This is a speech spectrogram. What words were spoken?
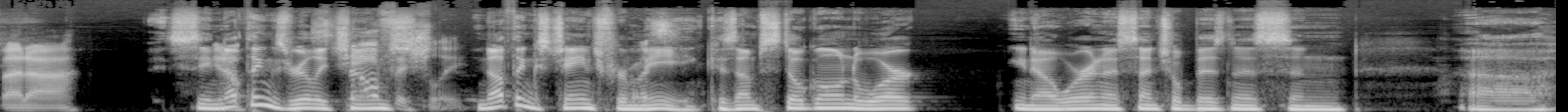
But uh See, you know, nothing's really changed. selfishly. Nothing's changed for me because I'm still going to work. You know, we're an essential business and uh,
